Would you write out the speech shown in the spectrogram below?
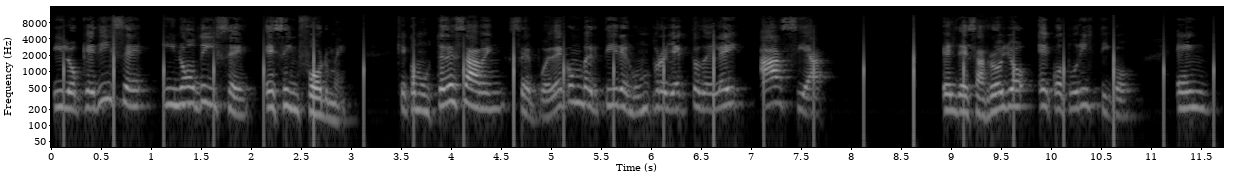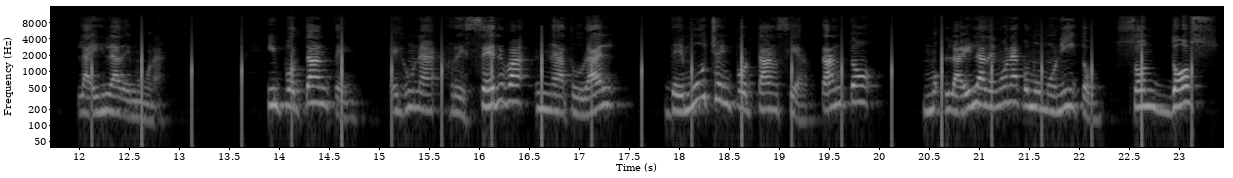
y lo que dice y no dice ese informe, que como ustedes saben se puede convertir en un proyecto de ley hacia el desarrollo ecoturístico en la isla de Mona. Importante, es una reserva natural de mucha importancia, tanto la isla de Mona como Monito son dos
